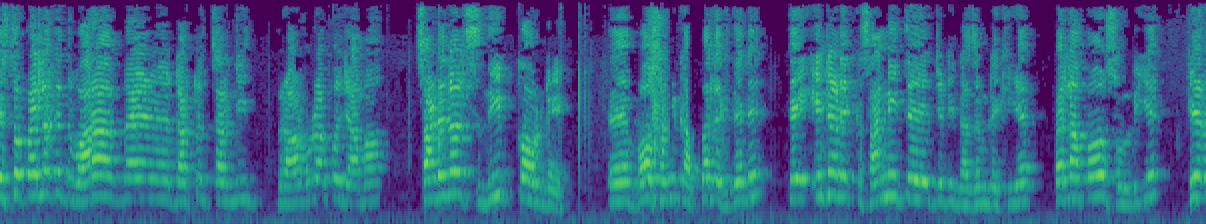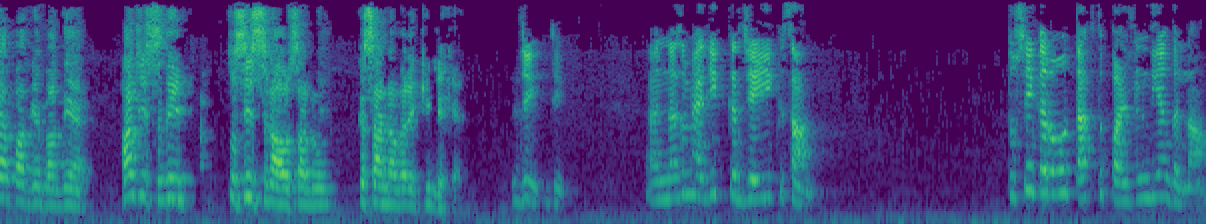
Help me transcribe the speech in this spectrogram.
ਇਸ ਤੋਂ ਪਹਿਲਾਂ ਕਿ ਦੁਬਾਰਾ ਮੈਂ ਡਾਕਟਰ ਚਰਨਜੀਤ ਬਰਾੜ ਹੋਰਾਂ ਕੋਲ ਜਾਵਾਂ, ਸਾਡੇ ਨਾਲ ਸੰਦੀਪ ਕੌਰ ਨੇ, ਅਹ, ਬਹੁਤ ਸੋਹਣੀ ਕਵਿਤਾ ਲਿਖਦੇ ਨੇ ਤੇ ਇਹਨਾਂ ਨੇ ਕਿਸਾਨੀ ਤੇ ਜਿਹੜੀ ਨਜ਼ਮ ਲਿਖੀ ਹੈ, ਪਹਿਲਾਂ ਆਪਾਂ ਉਹ ਸੁਣ ਲਈਏ, ਫਿਰ ਆਪਾਂ ਅੱਗੇ ਵਧਦੇ ਹਾਂ। ਹਾਂਜੀ ਸੰਦੀਪ, ਤੁਸੀਂ ਸੁਣਾਓ ਸਾਨੂੰ ਕਿਸਾਨਾਂ ਬਾਰੇ ਕੀ ਲਿਖਿਆ? ਜੀ ਜੀ। ਅਹ, ਨਜ਼ਮ ਹੈ ਜੀ ਕਰਜਈ ਕਿਸਾਨ। ਤੁਸੀਂ ਕਰੋ ਤਖਤ ਪਲਟਣ ਦੀਆਂ ਗੱਲਾਂ।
